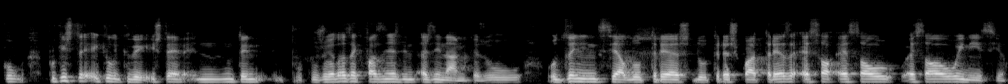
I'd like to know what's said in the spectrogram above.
com porque isto é aquilo que eu digo, isto é. Não tem, porque os jogadores é que fazem as, as dinâmicas. O, o desenho inicial do 3, do 3-4-3 é só, é, só, é só o início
